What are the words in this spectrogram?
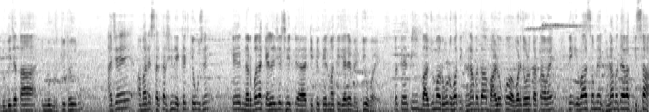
ડૂબી જતાં એમનું મૃત્યુ થયું હતું. આજે અમારે સરકારશ્રીને એક જ કહેવું છે કે નર્મદા કેનલ જે છે ટીપી તેરમાંથી જ્યારે વહેતી હોય, તો ત્યાંથી બાજુમાં રોડ હોવાથી ઘણા બધા બાળકો અવરજવર કરતા હોય ને એવા સમયે ઘણા બધા એવા કિસ્સા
